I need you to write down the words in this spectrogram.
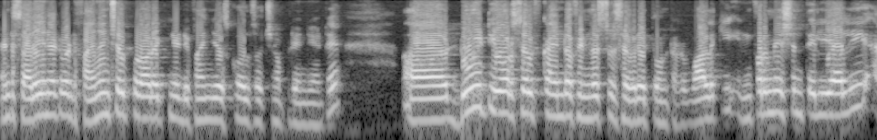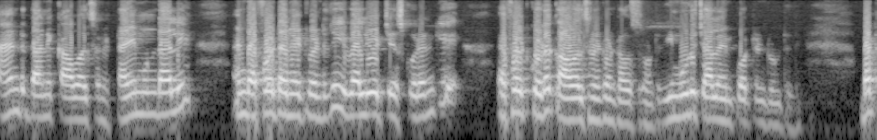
అండ్ సరైనటువంటి ఫైనాన్షియల్ ప్రోడక్ట్ని డిఫైన్ చేసుకోవాల్సి వచ్చినప్పుడు ఏంటి అంటే do it yourself kind of investors ఎవరైతే ఉంటారో వాళ్ళకి ఇన్ఫర్మేషన్ తెలియాలి అండ్ దానికి కావాల్సిన టైం ఉండాలి అండ్ ఎఫర్ట్ అనేటువంటిది ఇవాల్యుయేట్ చేసుకోవడానికి ఎఫర్ట్ కూడా కావాల్సినటువంటి అవసరం ఉంటుంది. ఈ మూడు చాలా ఇంపార్టెంట్ ఉంటుంది. బట్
